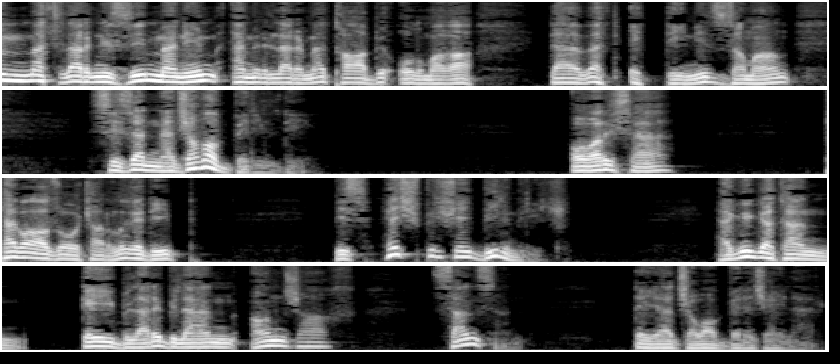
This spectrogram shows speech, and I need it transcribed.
Ümmətlərinizi mənim əmirlərimə tabi olmağa dəvət etdiyiniz zaman sizə nə cavab verildi? Onlar isə təvazökarlıq edib, biz heç bir şey bilmirik. Həqiqətən qeybləri bilən ancaq sənsən, deyə cavab verəcəklər.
